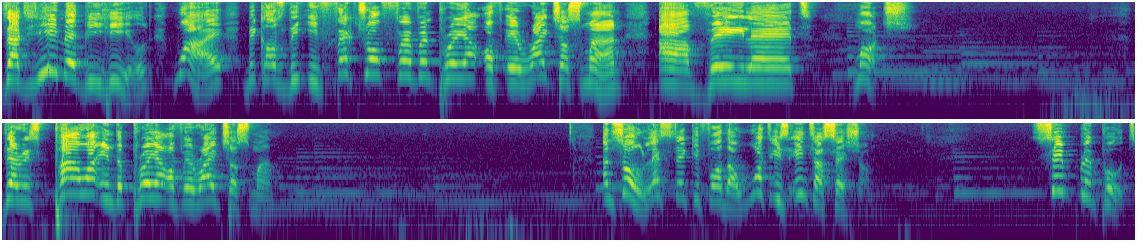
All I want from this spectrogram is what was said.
that ye may be healed. Why? Because the effectual, fervent prayer of a righteous man availeth much. There is power in the prayer of a righteous man. And so let's take it further. What is intercession? Simply put,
